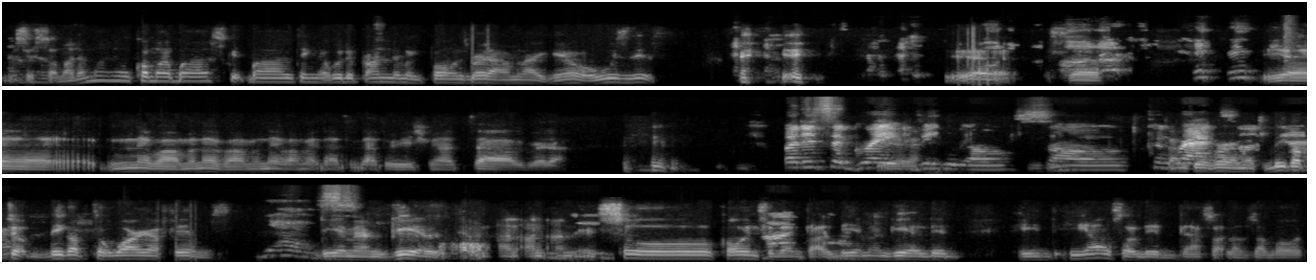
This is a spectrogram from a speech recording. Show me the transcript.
You see Mhm. some of them man come a basketball thing that with the pandemic pounds, brother. I'm like, yo, who's this? yeah. So yeah, never, me never, me never met that that reach me at all, brother. But it's a great Yeah. video. Mm-hmm. So Thank congrats. you very much. Big up to big up to Warrior Films, yes. Damien Gale, and and, and, and it's so coincidental. God. Damien Gale did he he also did that's what love's about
